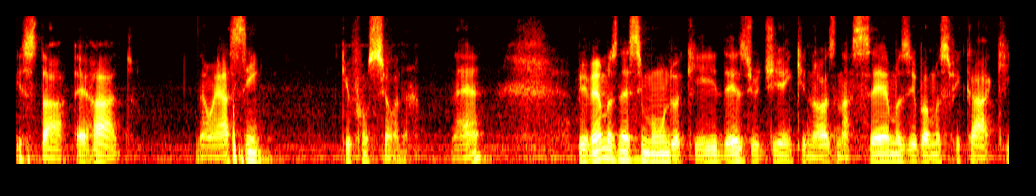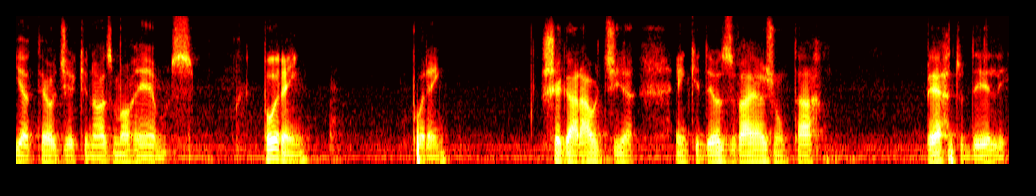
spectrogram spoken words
está errado. Não é assim que funciona, né? Vivemos nesse mundo aqui desde o dia em que nós nascemos e vamos ficar aqui até o dia que nós morremos. Porém, Porém, chegará o dia em que Deus vai ajuntar perto dele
